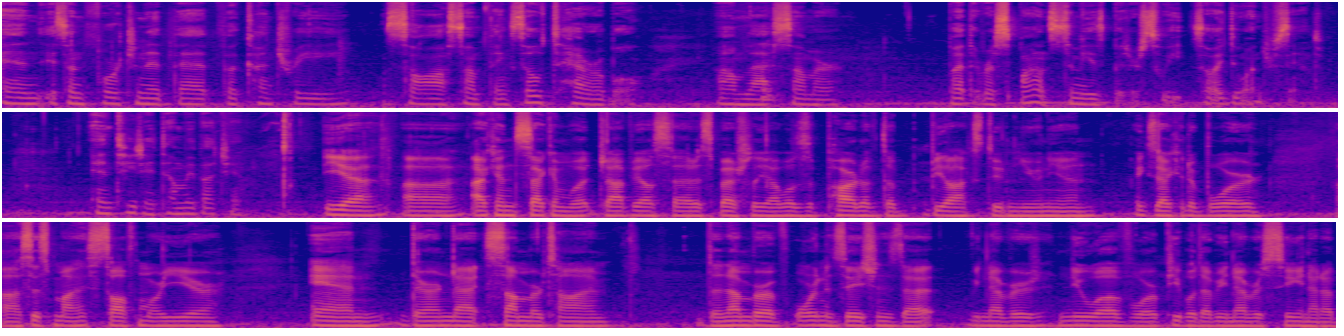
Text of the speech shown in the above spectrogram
And it's unfortunate that the country saw something so terrible um, last summer, but the response to me is bittersweet, so I do understand. And TJ, tell me about you. Yeah, uh, I can second what Javielle said, especially I was a part of the Black Student Union Executive Board uh, since my sophomore year. And during that summertime, the number of organizations that we never knew of or people that we never seen at a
